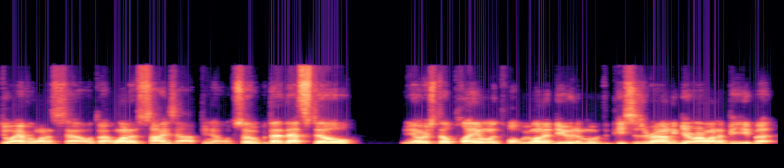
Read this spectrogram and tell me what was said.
Do I ever want to sell? Do I want to size up? You know, so that that's still, you know, we're still playing with what we want to do to move the pieces around to get where I want to be. But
